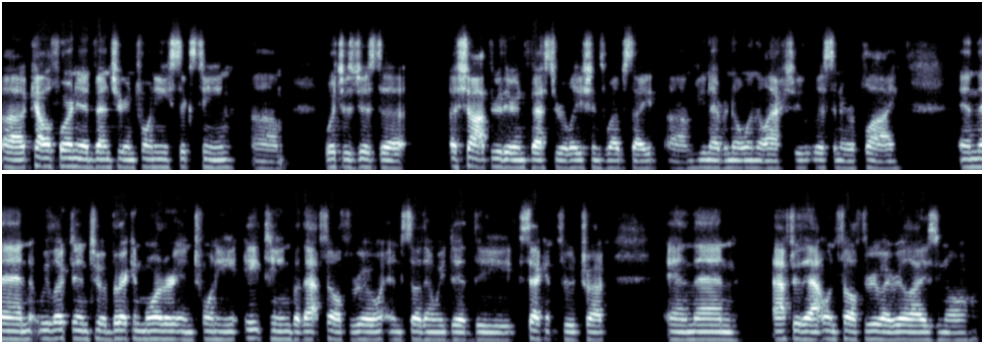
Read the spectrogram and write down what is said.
uh, California Adventure in 2016, um, which was just a, a shot through their investor relations website. Um, you never know when they'll actually listen or reply. And then we looked into a brick and mortar in 2018, but that fell through. And so then we did the second food truck. And then after that one fell through, I realized, you know,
